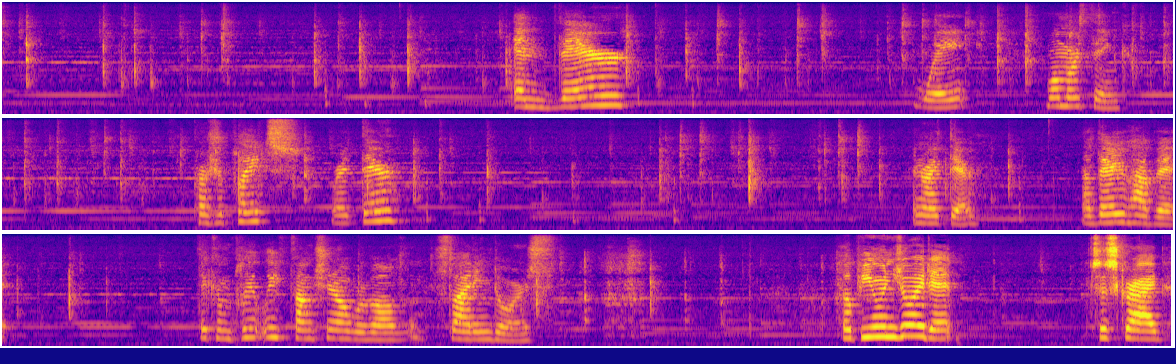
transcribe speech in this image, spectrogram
And there, wait, one more thing. Pressure plates right there. And right there. Now there you have it. The completely functional revolving sliding doors. Hope you enjoyed it. Subscribe.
